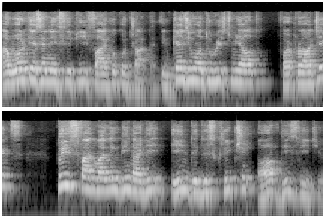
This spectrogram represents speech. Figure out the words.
I work as an SAP FICO contractor. In case you want to reach me out for projects, please find my LinkedIn ID in the description of this video.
